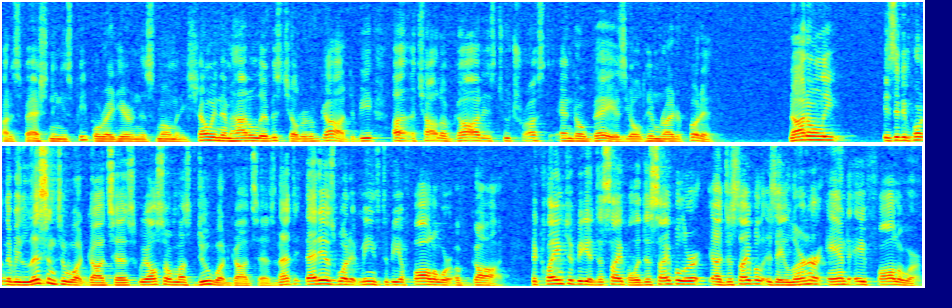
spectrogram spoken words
God is fashioning his people right here in this moment. He's showing them how to live as children of God. To be a, a, child of God is to trust and obey, as the old hymn writer put it. Not only is it important that we listen to what God says, we also must do what God says. And that, that is what it means to be a follower of God. To claim to be a disciple. A disciple, a disciple is a learner and a follower.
